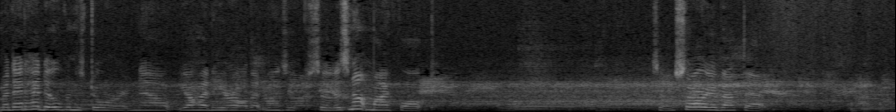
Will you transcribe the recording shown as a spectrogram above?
My dad had to open this door, and now y'all had to hear all that music. So that's not my fault. So sorry about that. Thank you.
